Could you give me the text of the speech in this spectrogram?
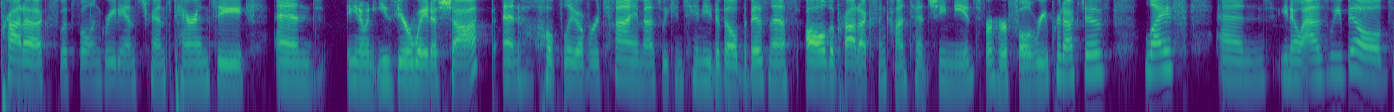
products with full ingredients, transparency, and you know an easier way to shop and hopefully over time as we continue to build the business all the products and content she needs for her full reproductive life and you know as we build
